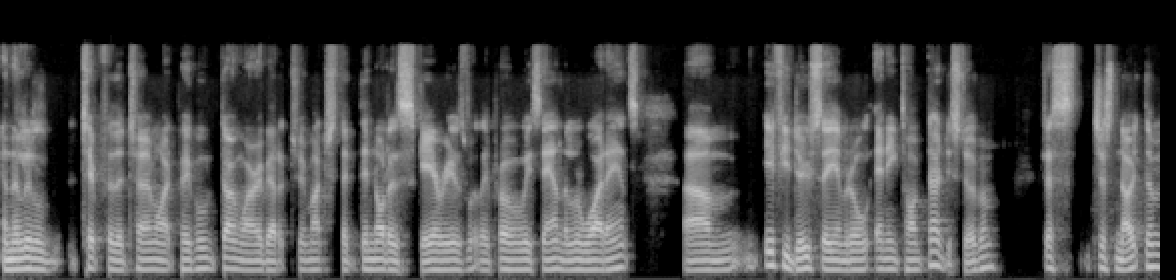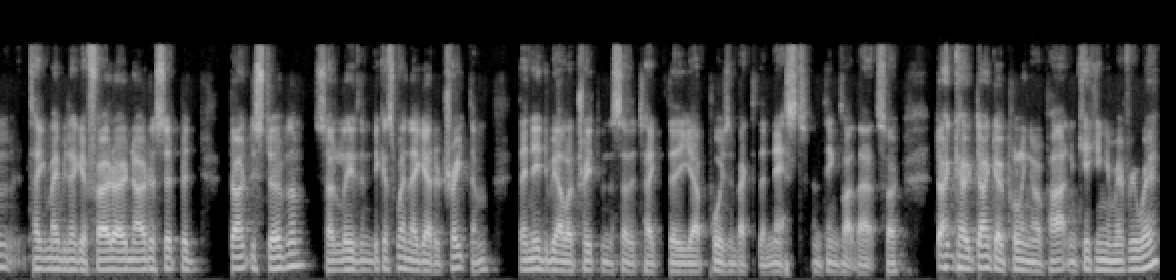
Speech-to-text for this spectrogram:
And the little tip for the termite people don't worry about it too much. That they're not as scary as what they probably sound the little white ants. Um, if you do see them at all any time don't disturb them just just note them. Take maybe take a photo notice it but don't disturb them. So leave them because when they go to treat them they need to be able to treat them so they take the uh, poison back to the nest and things like that. So don't go don't go pulling them apart and kicking them everywhere.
